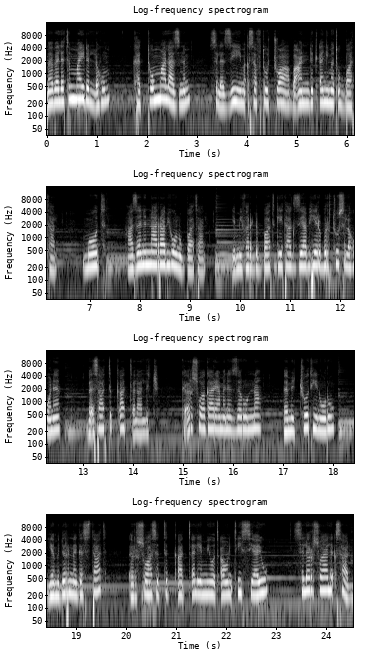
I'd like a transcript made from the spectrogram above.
መበለትም አይደለሁም፣ ከቶም አላዝንም። ስለዚህ መቅሰፍቶቿ በአንድ ቀን ይመጡባታል፣ ሞት፣ ሐዘንና ራብ ይሆኑባታል። የሚፈርድባት ጌታ እግዚአብሔር ብርቱ ስለሆነ በእሳት ትቃጠላለች። ከእርሷ ጋር ያመነዘሩና በምቾት የኖሩ የምድር ነገሥታት እርሷ ስትቃጠል የሚወጣውን ጢስ ሲያዩ ስለ እርሷ ያለቅሳሉ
